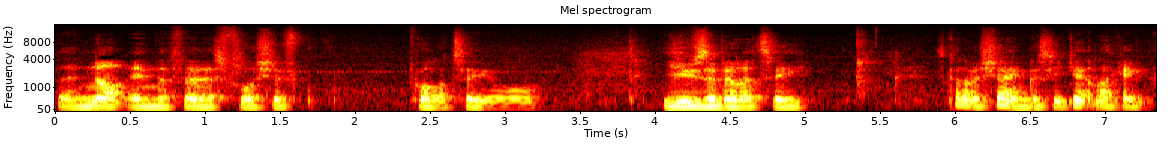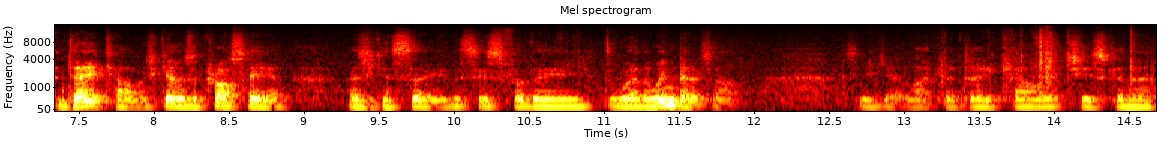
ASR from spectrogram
They're not in the first flush of quality or usability. It's kind of a shame because you get like a, a decal which goes across here, as you can see. This is for the, where the windows are. So you get like a decal which is going to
